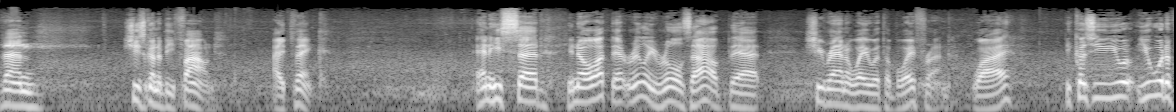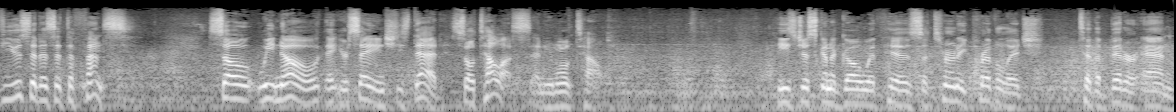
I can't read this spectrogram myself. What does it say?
then." she's going to be found, I think. And he said, you know what, that really rules out that she ran away with a boyfriend. Why? Because you, you, you would have used it as a defense. So we know that you're saying she's dead, so tell us. And he won't tell. He's just going to go with his attorney privilege to the bitter end.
